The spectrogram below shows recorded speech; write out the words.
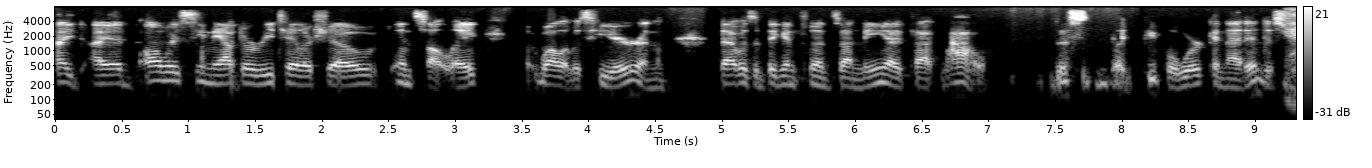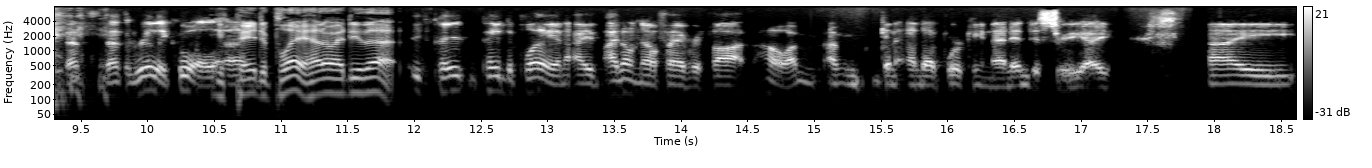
I, I had always seen the outdoor retailer show in Salt Lake while it was here, and that was a big influence on me. I thought, wow, this like people work in that industry. That's that's really cool. Uh, paid to play. How do I do that? it paid paid to play, and I I don't know if I ever thought, oh, I'm I'm going to end up working in that industry. I I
